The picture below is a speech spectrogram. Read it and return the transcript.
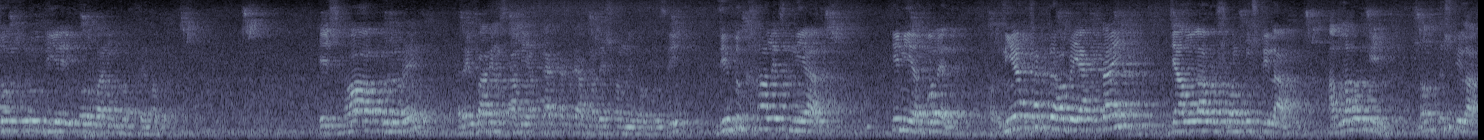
জন্তু দিয়ে কোরবানি করতে হবে। এই সবগুলোরে রেফারেন্স আমি একটা একটা করে আপনাদের সামনে বলতেছি। যেহেতু খালেস নিয়াত কি নিয়াত বলেন? নিয়াত থাকতে হবে একটাই যে আল্লাহর সন্তুষ্টি লাভ। আল্লাহর কি? সন্তুষ্টি লাভ।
